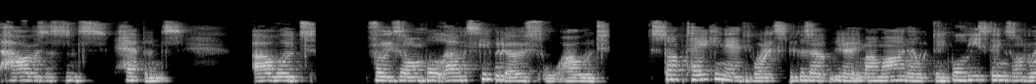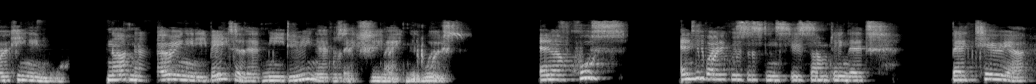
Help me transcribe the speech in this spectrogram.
how resistance happens. I would, for example, I would skip a dose or I would stop taking antibiotics because I, you know, in my mind I would think, well, these things aren't working anymore. Not knowing any better that me doing that was actually making it worse. And of course, antibiotic resistance is something that bacteria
